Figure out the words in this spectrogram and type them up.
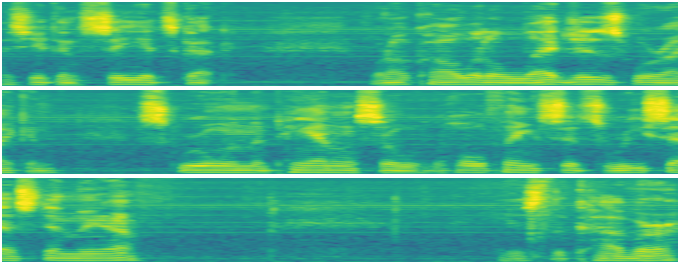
As you can see, it's got what I'll call little ledges where I can screw in the panel so the whole thing sits recessed in there. Here's the cover.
